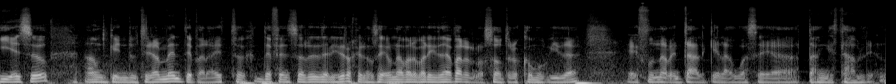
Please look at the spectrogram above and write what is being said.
Y eso, aunque industrialmente para estos defensores del hidrógeno sea una barbaridad, para nosotros como vida es fundamental que el agua sea tan estable. ¿no?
